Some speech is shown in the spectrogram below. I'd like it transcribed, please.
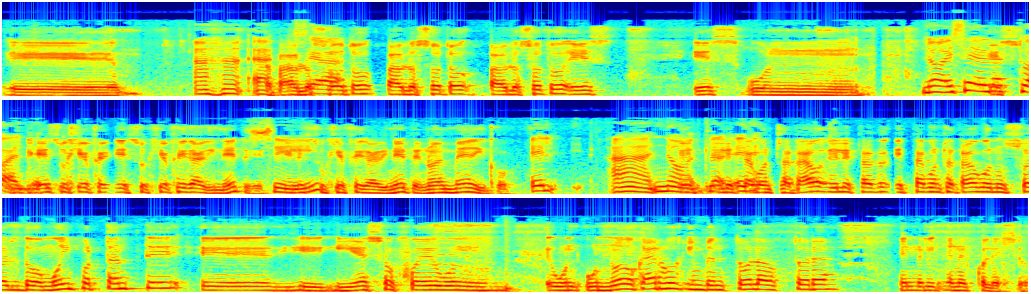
eh, a Pablo Soto. Pablo Soto. Pablo Soto es es un no ese es el actual. es su jefe es su jefe de gabinete. Él es su jefe de gabinete no es médico. Él ah no él, está contratado él está, está contratado con un sueldo muy importante eh, y, eso fue un, un, nuevo cargo que inventó la doctora en el, en el colegio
